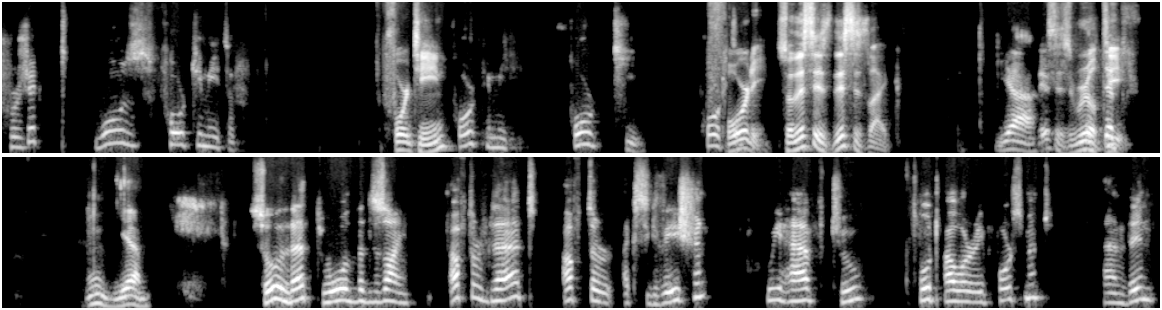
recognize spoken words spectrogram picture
project was 40 meter. 14, 40 meter. 40. 40. 40. So this is this is like Yeah. this is real deep. Mm, yeah. So that was the design. After that, after excavation, we have to put our reinforcement and then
